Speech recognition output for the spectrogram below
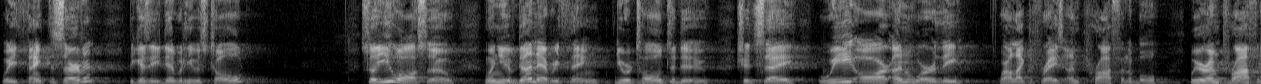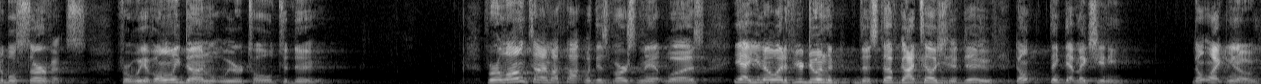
Would he thank the servant because he did what he was told? So you also, when you have done everything you were told to do, should say, We are unworthy, or I like the phrase unprofitable. We are unprofitable servants, for we have only done what we were told to do. For a long time, I thought what this verse meant was, yeah, you know what? If you're doing the, the stuff God tells you to do, don't think that makes you any, don't like, you know,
